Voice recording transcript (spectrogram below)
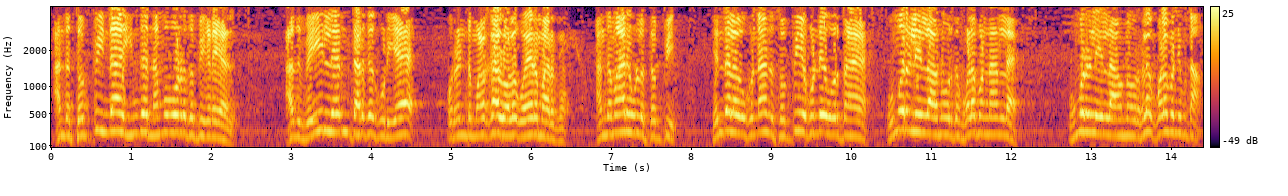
அந்த தொப்பின்னா இந்த நம்ம போடுற தொப்பி கிடையாது. அது வெயில்ல இருந்து தடுக்கக்கூடிய ஒரு ரெண்டு மழக்கால் உலக உயரமா இருக்கும். அந்த மாதிரி உள்ள தொப்பி. எந்த அளவுக்குன்னா அந்த தொப்பியை கொண்டே ஒருத்தன் உமரில் இல்லாம ஒருத்தன் கொலை பண்ணான்ல. உமரில் இல்லாமவர்களை கொலை பண்ணிவிட்டான்.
